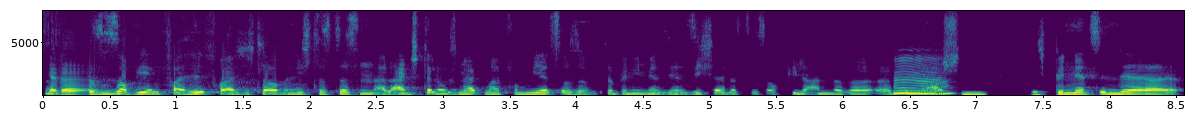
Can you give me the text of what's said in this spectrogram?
Ja, das ist auf jeden Fall hilfreich. Ich glaube nicht, dass das ein Alleinstellungsmerkmal von mir ist. Also da bin ich mir sehr sicher, dass das auch viele andere äh, mhm. beherrschen. Mhm. Ich bin jetzt in der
